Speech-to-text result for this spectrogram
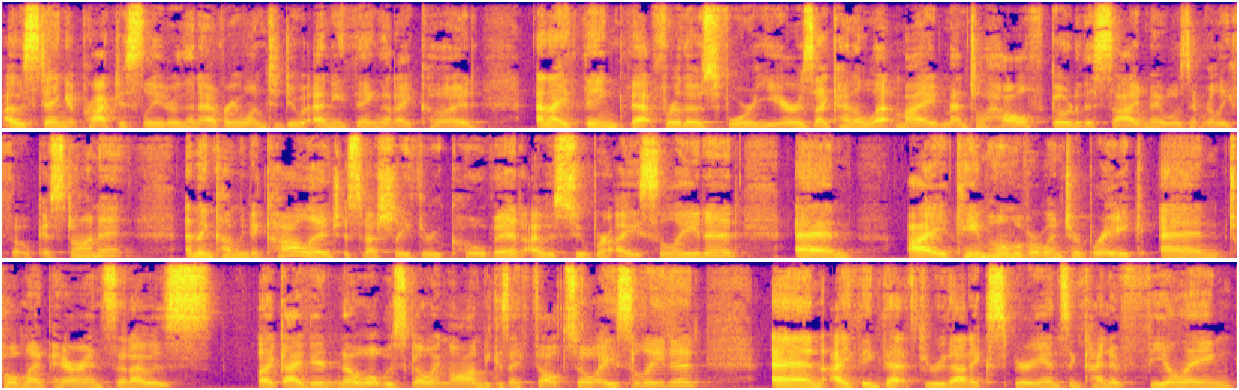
I was staying at practice later than everyone to do anything that i could. And i think that for those four years i kind of let my mental health go to the side and i wasn't really focused on it. And then coming to college especially through covid i was super isolated and I came home over winter break and told my parents that I was like I didn't know what was going on because I felt so isolated. And I think that through that experience and kind of feeling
